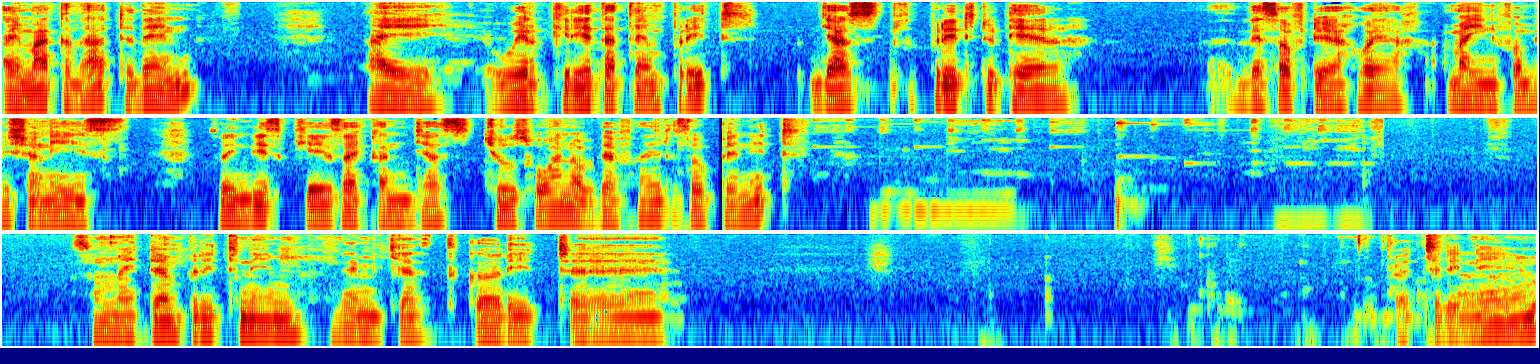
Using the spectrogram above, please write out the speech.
I mark that. Then I will create a template just template to tell the software where my information is so in this case, I can just choose one of the files, open it. So my template name, let me just call it uh, battery name.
